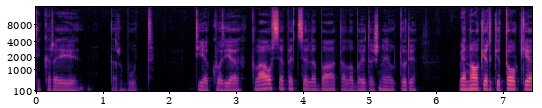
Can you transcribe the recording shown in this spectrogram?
Tikrai turbūt tie, kurie klausia apie celibatą, labai dažnai jau turi vienokį ir kitokį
